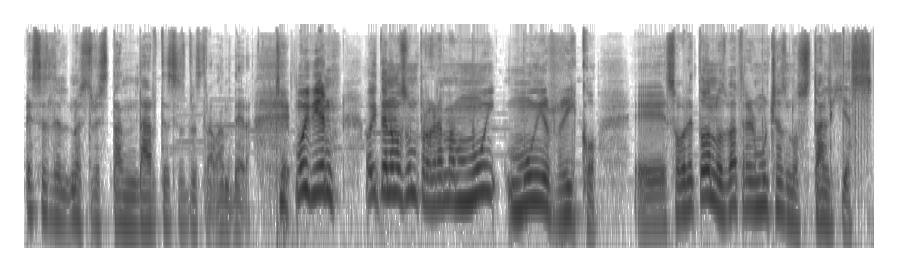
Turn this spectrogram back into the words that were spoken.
ese es nuestro estandarte, esa es nuestra bandera. Muy bien, hoy tenemos un programa muy, muy rico. Eh, sobre todo nos va a traer muchas nostalgias.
